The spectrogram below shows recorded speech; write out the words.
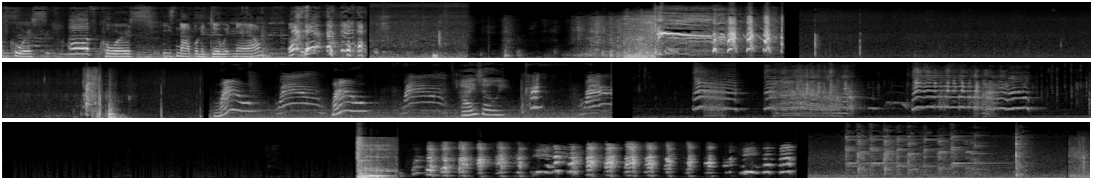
Of course. Of course. He's not going to do it now. Oh, Zoe.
